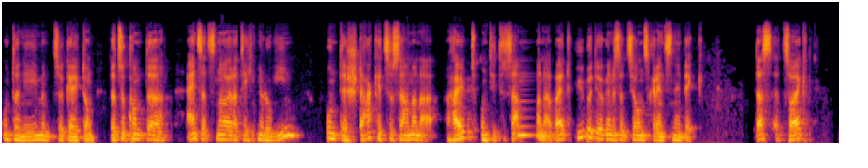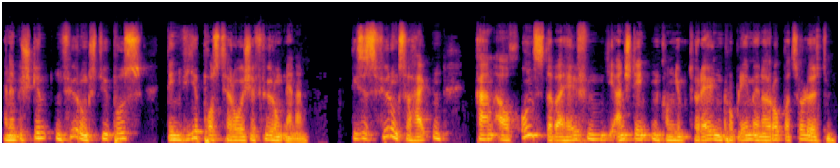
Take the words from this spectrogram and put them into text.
Unternehmen zur Geltung. Dazu kommt der Einsatz neuerer Technologien und der starke Zusammenhalt und die Zusammenarbeit über die Organisationsgrenzen hinweg. Das erzeugt einen bestimmten Führungstypus, den wir postheroische Führung nennen. Dieses Führungsverhalten kann auch uns dabei helfen, die anstehenden konjunkturellen Probleme in Europa zu lösen.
